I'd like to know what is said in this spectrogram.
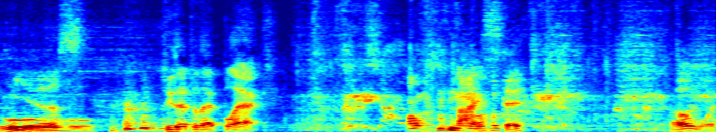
Ooh. She's after that black. Oh, nice. Oh, okay. Oh boy.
